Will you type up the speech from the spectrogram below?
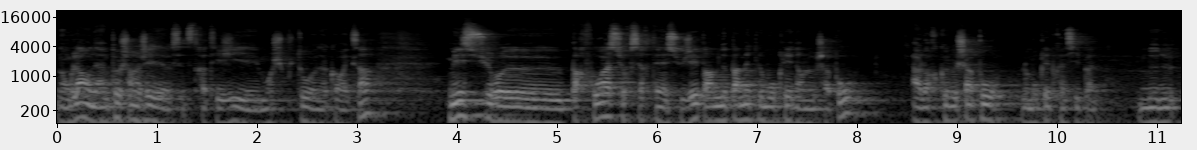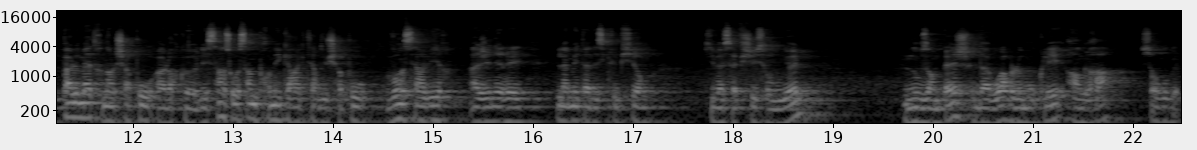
Donc là, on a un peu changé cette stratégie et moi je suis plutôt d'accord avec ça. Mais sur, parfois, sur certains sujets, par exemple, ne pas mettre le mot-clé dans le chapeau, alors que le chapeau, le mot-clé principal, ne, pas le mettre dans le chapeau alors que les 160 premiers caractères du chapeau vont servir à générer la métadescription qui va s'afficher sur Google, nous empêche d'avoir le mot-clé en gras sur Google.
